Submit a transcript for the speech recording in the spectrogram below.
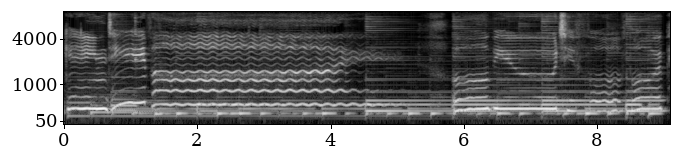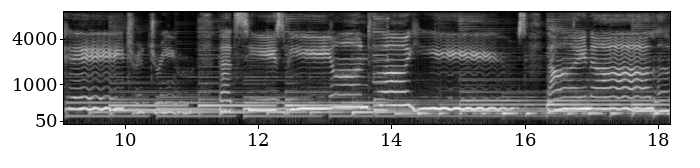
became divine. Oh, beautiful for patriot dream that sees beyond the years. Thine alabaster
